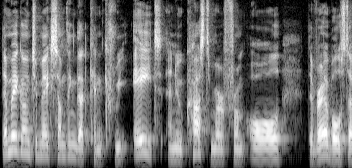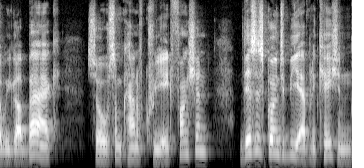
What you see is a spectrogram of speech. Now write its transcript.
Then we're going to make something that can create a new customer from all the variables that we got back. so some kind of create function. This is going to be application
